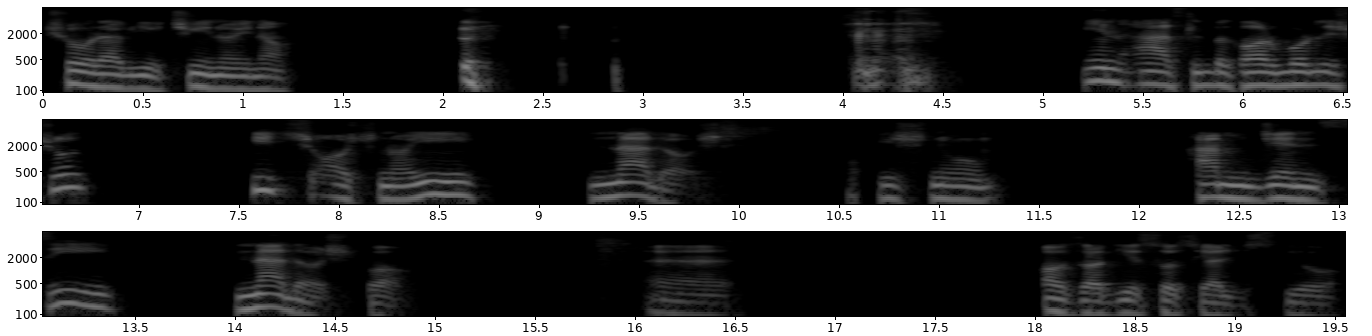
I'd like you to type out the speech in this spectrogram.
شوروی و چین و اینا این اصل به کار برده شد هیچ آشنایی نداشت. هیچ نوع همجنسی نداشت با آزادی سوسیالیستی و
